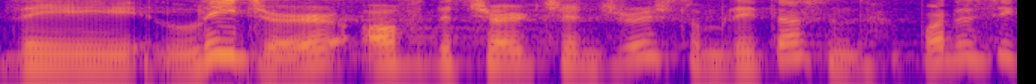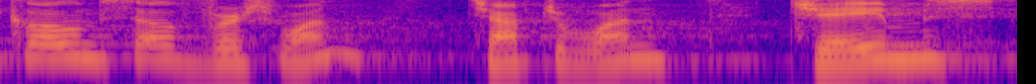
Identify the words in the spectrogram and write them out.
the leader of the church in Jerusalem, but he doesn't. What does he call himself? Verse 1, chapter 1. James,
